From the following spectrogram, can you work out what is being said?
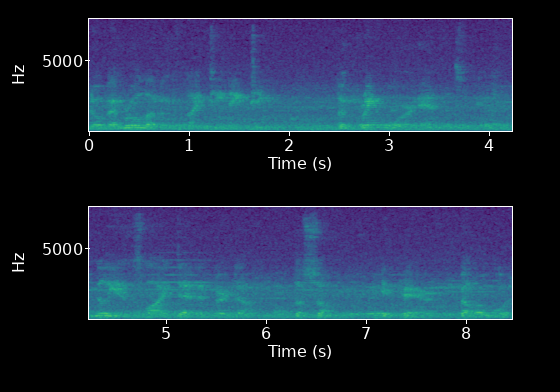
November 11, 1918. The Great War ends. Millions lie dead at Verdun, the Somme, Ypres, Belleau Wood.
